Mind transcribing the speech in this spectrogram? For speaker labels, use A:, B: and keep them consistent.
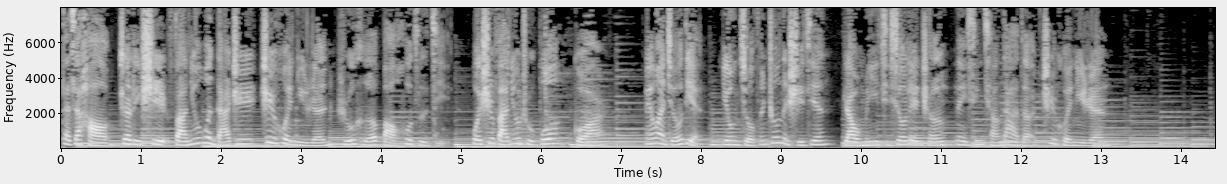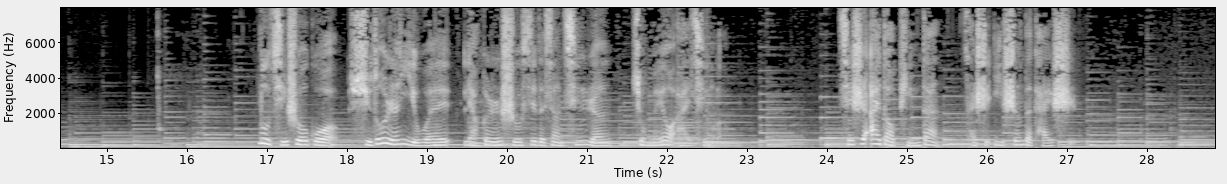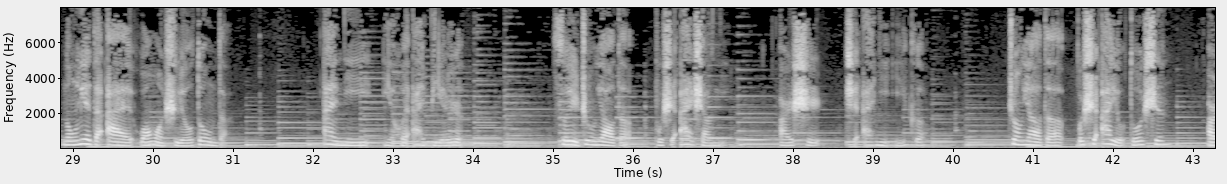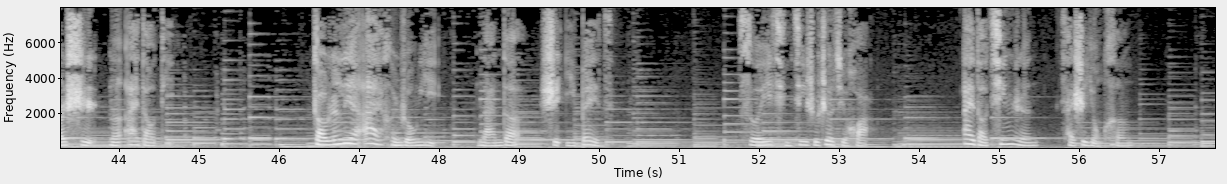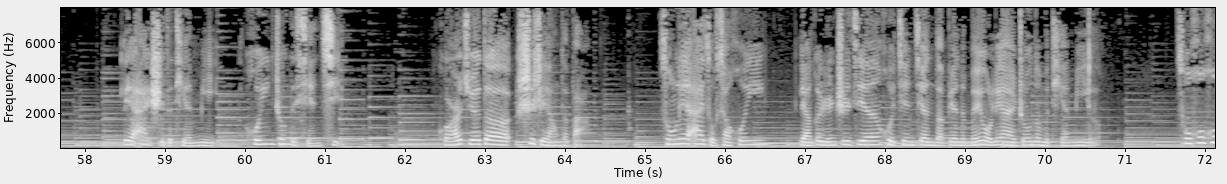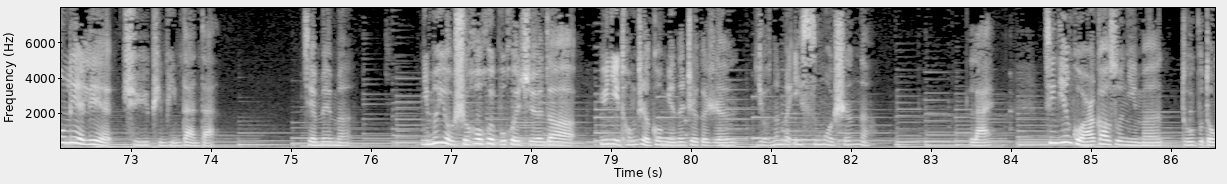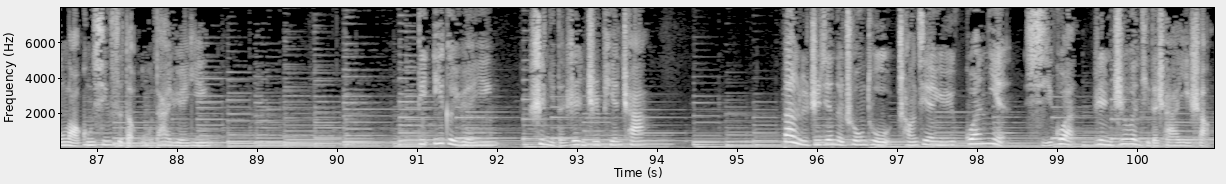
A: 大家好，这里是法妞问答之智慧女人如何保护自己，我是法妞主播果儿。每晚九点，用九分钟的时间，让我们一起修炼成内心强大的智慧女人。陆琪说过，许多人以为两个人熟悉的像亲人，就没有爱情了。其实，爱到平淡，才是一生的开始。浓烈的爱往往是流动的，爱你也会爱别人，所以重要的不是爱上你，而是只爱你一个；重要的不是爱有多深，而是能爱到底。找人恋爱很容易，难的是一辈子。所以，请记住这句话：爱到亲人才是永恒。恋爱时的甜蜜，婚姻中的嫌弃。果儿觉得是这样的吧？从恋爱走向婚姻，两个人之间会渐渐的变得没有恋爱中那么甜蜜了，从轰轰烈烈趋于平平淡淡。姐妹们，你们有时候会不会觉得与你同枕共眠的这个人有那么一丝陌生呢？来，今天果儿告诉你们。读不懂老公心思的五大原因。第一个原因是你的认知偏差。伴侣之间的冲突常见于观念、习惯、认知问题的差异上。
